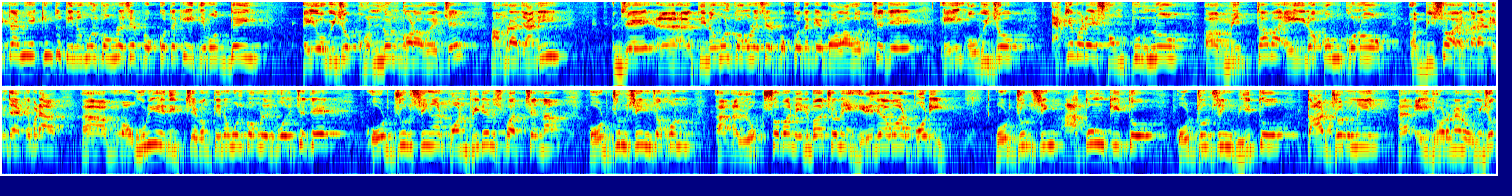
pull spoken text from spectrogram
এটা নিয়ে কিন্তু তৃণমূল কংগ্রেসের পক্ষ থেকে ইতিমধ্যেই এই অভিযোগ খণ্ডন করা হয়েছে। আমরা জানি যে তৃণমূল কংগ্রেসের পক্ষ থেকে বলা হচ্ছে যে, এই অভিযোগ একেবারে সম্পূর্ণ মিথ্যা বা এই রকম কোনো বিষয় তারা কিন্তু একেবারে উড়িয়ে দিচ্ছে এবং তৃণমূল কংগ্রেস বলছে যে অর্জুন সিং আর কনফিডেন্স পাচ্ছে না। অর্জুন সিং যখন লোকসভা নির্বাচনে হেরে যাওয়ার পরই অর্জুন সিং আতঙ্কিত, অর্জুন সিং ভীত, তার জন্যেই এই ধরনের অভিযোগ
